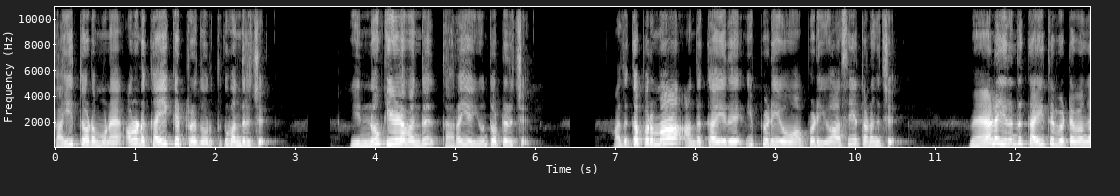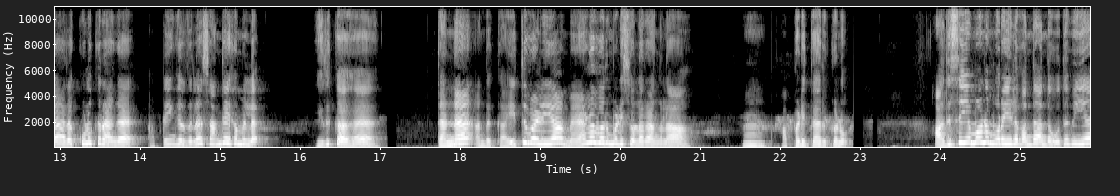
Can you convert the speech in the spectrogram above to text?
கைத்தோட முனை அவனோட கை கட்டுற தூரத்துக்கு வந்துருச்சு. இன்னும் கீழே வந்து தரையையும் தொட்டுருச்சு. அதுக்கப்புறமா அந்த கயிறு இப்படியும் அப்படியும் அசைய தொடங்குச்சு. மேலே இருந்து கைத்தை விட்டவங்க அதை குளுக்குறாங்க அப்படிங்கிறதுல சந்தேகம் இல்லை எதுக்காக? தன்னை அந்த கைத்து வழியாக மேலே வரும்படி சொல்லுறாங்களா? ம் அப்படித்தான் இருக்கணும். அதிசயமான முறையில் வந்த அந்த உதவியை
